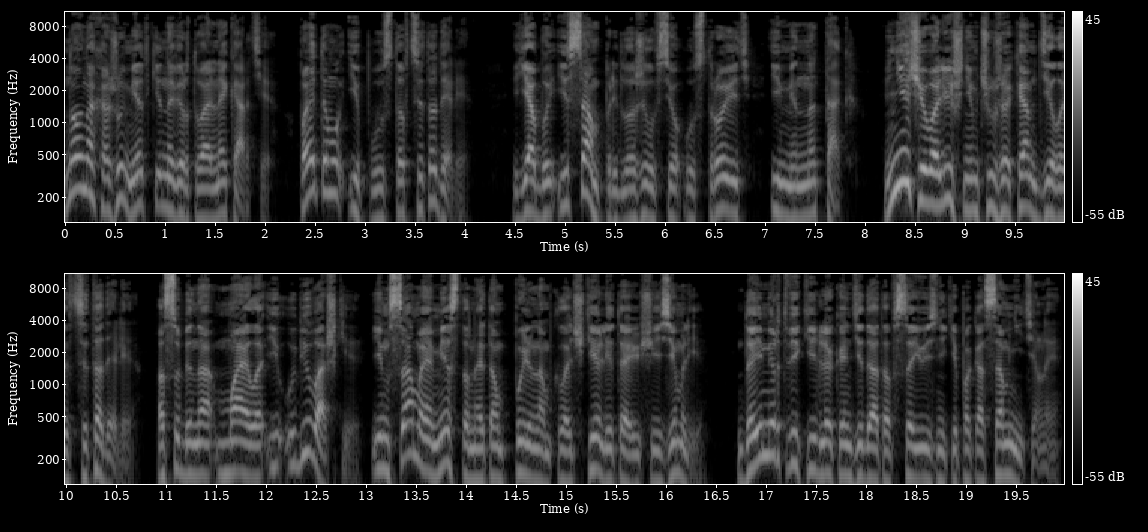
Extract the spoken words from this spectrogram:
но нахожу метки на виртуальной карте поэтому и пусто в цитадели. Я бы и сам предложил все устроить именно так. Нечего лишним чужакам делать цитадели. Особенно Майло и убивашки. Им самое место на этом пыльном клочке летающей земли. Да и мертвяки для кандидатов в союзники пока сомнительны.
